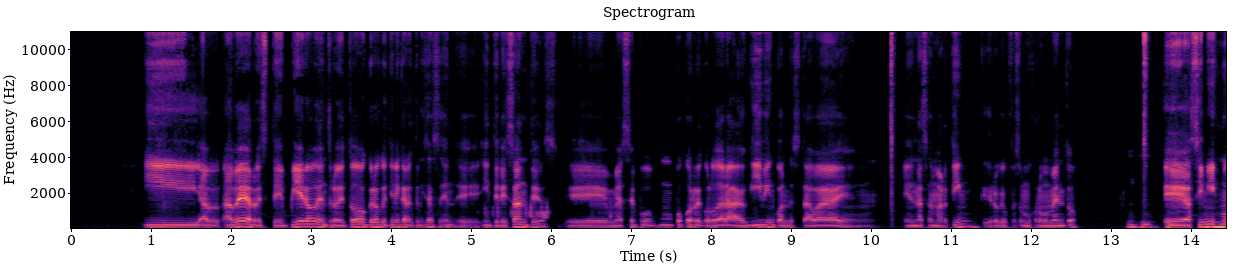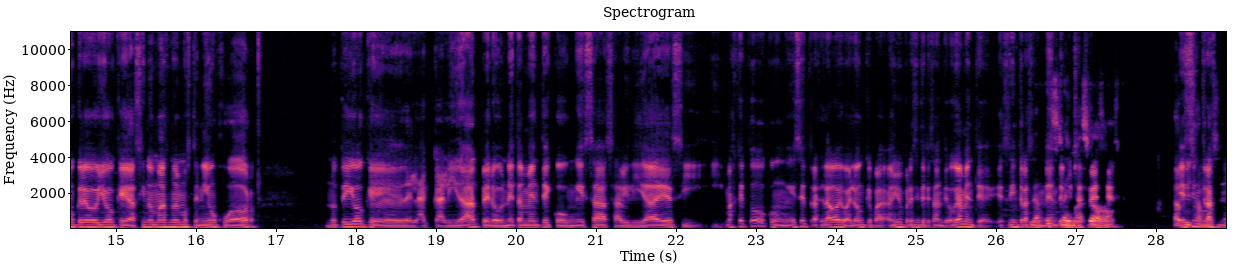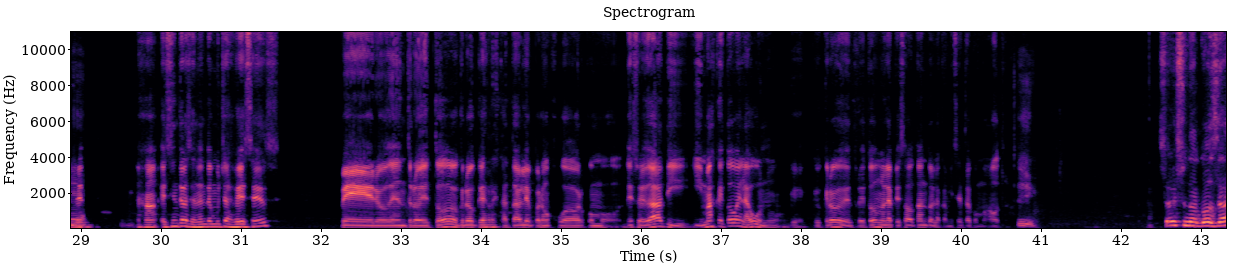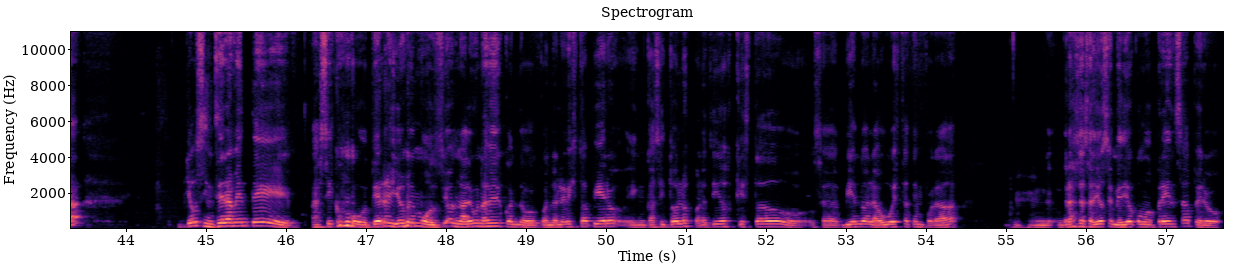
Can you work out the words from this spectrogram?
Y a, a ver, este Piero, dentro de todo, creo que tiene características eh, interesantes. Eh, me hace po- un poco recordar a Giving cuando estaba en, en la San Martín, que creo que fue su mejor momento. Ujú. Eh, asimismo, creo yo que así nomás no hemos tenido un jugador, no te digo que de la calidad, pero netamente con esas habilidades y, y más que todo con ese traslado de balón que para, a mí me parece interesante. Obviamente es intrascendente muchas veces. Es intrascendente. Ajá, es intrascendente muchas veces, pero dentro de todo creo que es rescatable para un jugador como de su edad y, y más que todo en la 1, que, que creo que dentro de todo no le ha pesado tanto la camiseta como a otros. Sí. ¿Sabes una cosa? yo sinceramente, así como Gutiérrez, yo me emociono algunas veces cuando, cuando le he visto a Piero en casi todos los partidos que he estado, o sea, viendo a la U esta temporada. Gracias a Dios se me dio como prensa, pero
